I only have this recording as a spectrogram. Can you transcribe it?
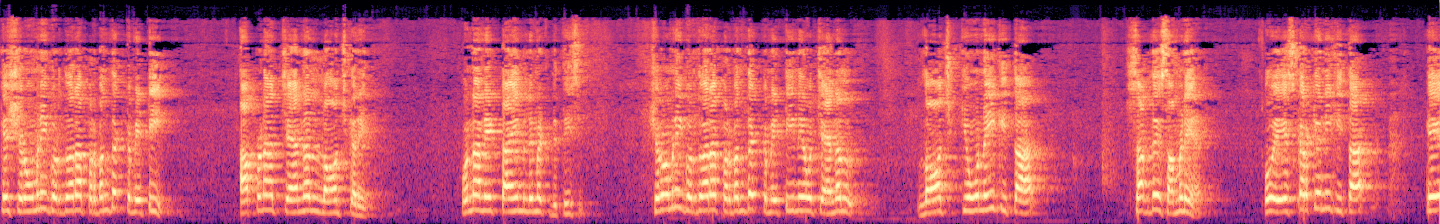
ਕਿ ਸ਼੍ਰੋਮਣੀ ਗੁਰਦੁਆਰਾ ਪ੍ਰਬੰਧਕ ਕਮੇਟੀ ਆਪਣਾ ਚੈਨਲ ਲਾਂਚ ਕਰੇ। ਉਹਨਾਂ ਨੇ ਟਾਈਮ ਲਿਮਿਟ ਦਿੱਤੀ ਸੀ। ਸ਼੍ਰੋਮਣੀ ਗੁਰਦੁਆਰਾ ਪ੍ਰਬੰਧਕ ਕਮੇਟੀ ਨੇ ਉਹ ਚੈਨਲ ਲਾਂਚ ਕਿਉਂ ਨਹੀਂ ਕੀਤਾ? ਸਭ ਦੇ ਸਾਹਮਣੇ ਹੈ। ਉਹ ਇਸ ਕਰਕੇ ਨਹੀਂ ਕੀਤਾ ਕਿ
